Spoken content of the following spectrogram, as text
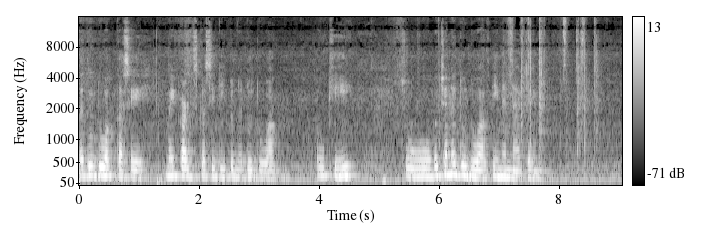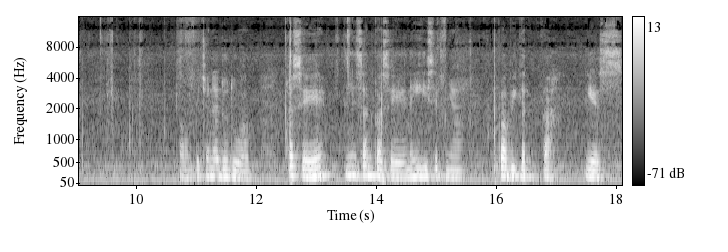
Naduduwag kasi. May cards kasi dito naduduwag. Okay? So, ba't siya naduduwag? Tingnan natin. Oh, ba't siya naduduwag? Kasi, minsan kasi, naiisip niya, pabigat ka. Yes.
